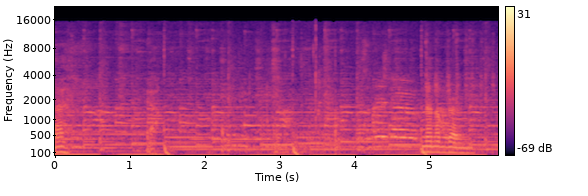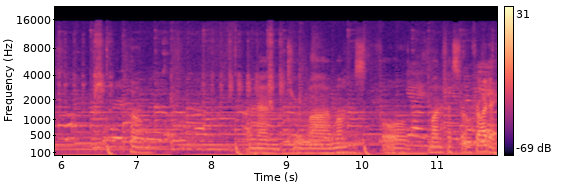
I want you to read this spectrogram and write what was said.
Yeah. And then I'm going home. And then to my mum's for Manchester on Friday.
